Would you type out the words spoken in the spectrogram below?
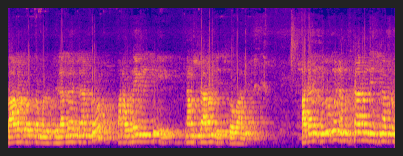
భాగవతోత్తములు వీళ్ళందరూ మన హృదయం నుంచి నమస్కారం చేసుకోవాలి. అతని గురువుకు నమస్కారం చేసినప్పుడు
